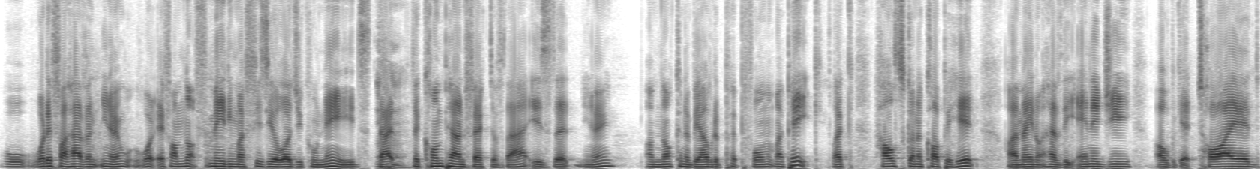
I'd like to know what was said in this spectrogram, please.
well, what if I haven't, you know, what if I'm not meeting my physiological needs? That Mhm. the compound effect of that is that you know I'm not going to be able to perform at my peak. Like health's going to cop a hit. I may not have the energy. I'll get tired.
